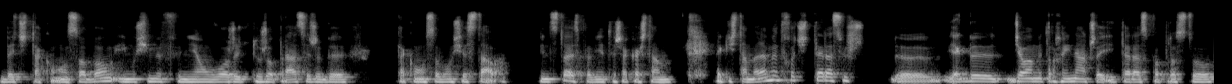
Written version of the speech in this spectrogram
być taką osobą i musimy w nią włożyć dużo pracy, żeby taką osobą się stała. Więc to jest pewnie też jakaś tam, jakiś tam element, choć teraz już e, jakby działamy trochę inaczej i teraz po prostu,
